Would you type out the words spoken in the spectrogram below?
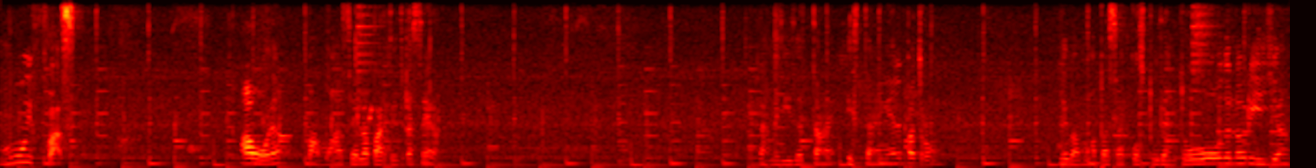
Muy fácil. Ahora vamos a hacer la parte trasera. Las medidas están, están en el patrón. Le vamos a pasar costura en toda la orilla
